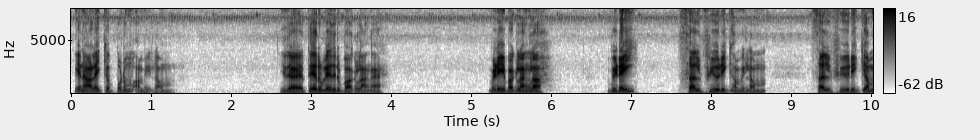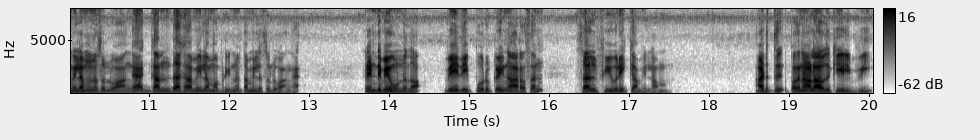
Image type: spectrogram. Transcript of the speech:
என அழைக்கப்படும் அமிலம். இதை தேர்வில் எதிர்பார்க்கலாங்க. விடையை பார்க்கலாங்களா? விடை சல்ஃபியூரிக் அமிலம். சல்ஃபியூரிக் அமிலம்னு சொல்லுவாங்க கந்தக அமிலம் அப்படின்னு தமிழில் சொல்லுவாங்க. ரெண்டுமே ஒன்று தான் வேதிப்பொருட்களின் அரசன் சல்ஃபியூரிக் அமிலம். அடுத்து பதினாலாவது கேள்வி.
